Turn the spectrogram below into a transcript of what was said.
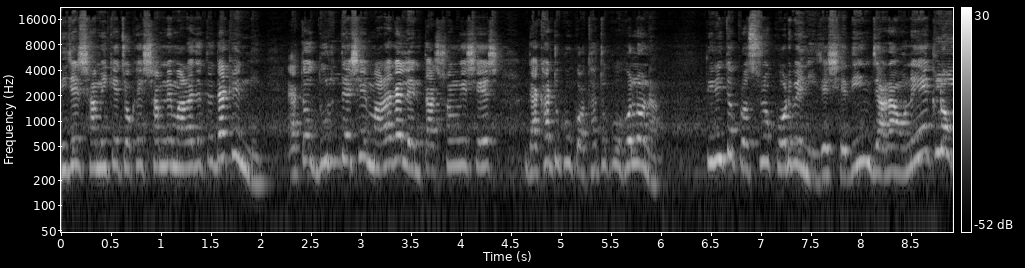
নিজের স্বামীকে চোখের সামনে মারা যেতে দেখেননি, এত দূর দেশে মারা গেলেন, তার সঙ্গে শেষ দেখাটুকু, কথাটুকু হলো না। তিনি তো প্রশ্ন করবেনই যে সেদিন যারা অনেক লোক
